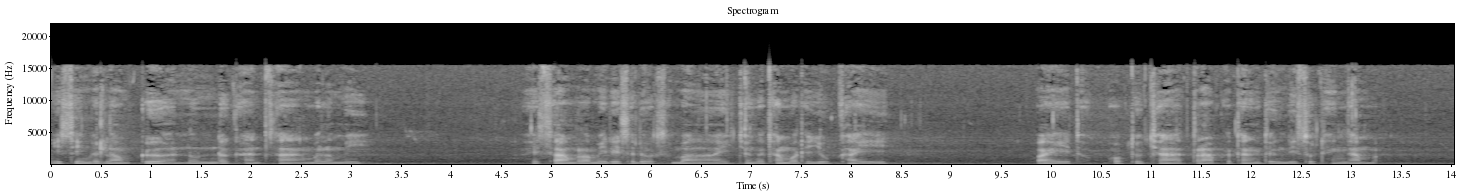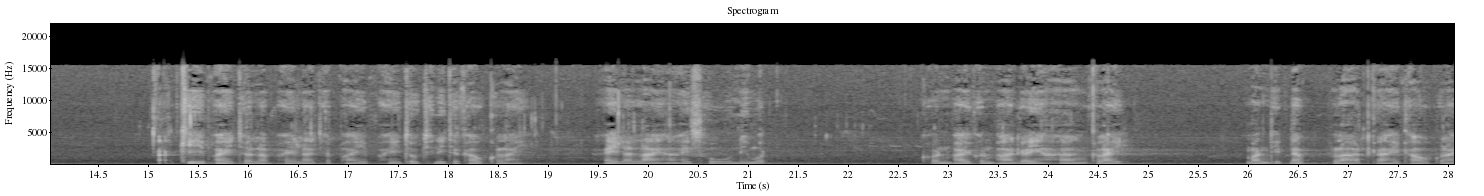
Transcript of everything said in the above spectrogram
มีสิ่งแวดล้อมเกื้อหนุนต่อการสร้างบารมี ให้สร้างบารมีได้สะดวกสบายจนกระทั่งหมดอายุไข ไปทุกภพทุกชาติตราบกระทั่งถึงที่สุดแห่งธรรมขี่ไปจนละไปลาจะไปไปทุกชนิดจะเข้าใกล ให้ละลายหายสูญนี่หมด คนภัยคนพาลก็ให้ห่างไกลบัณฑิตนักปราชญ์ก็ให้เข้าใกล้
